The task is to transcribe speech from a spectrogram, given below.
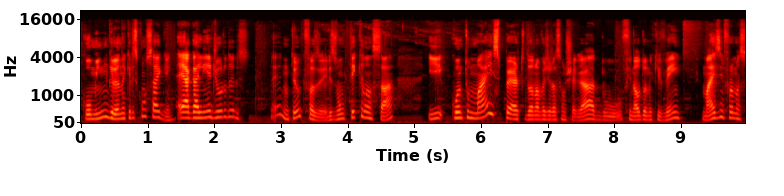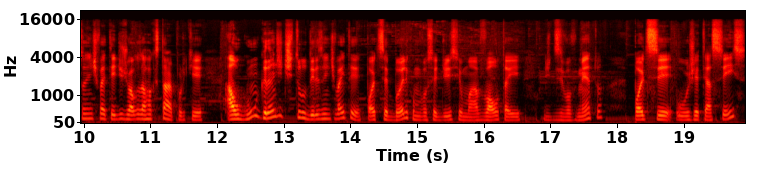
como em grana que eles conseguem. É a galinha de ouro deles. É, não tem o que fazer. Eles vão ter que lançar. E quanto mais perto da nova geração chegar, do final do ano que vem, mais informações a gente vai ter de jogos da Rockstar, porque algum grande título deles a gente vai ter. Pode ser Bully, como você disse, uma volta aí de desenvolvimento. Pode ser o GTA 6,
